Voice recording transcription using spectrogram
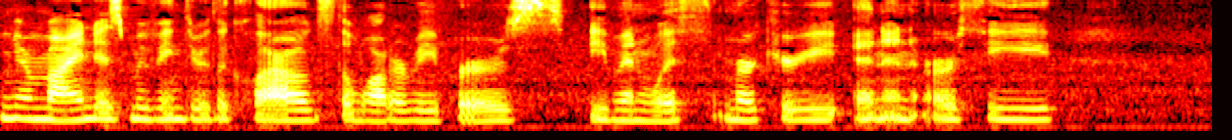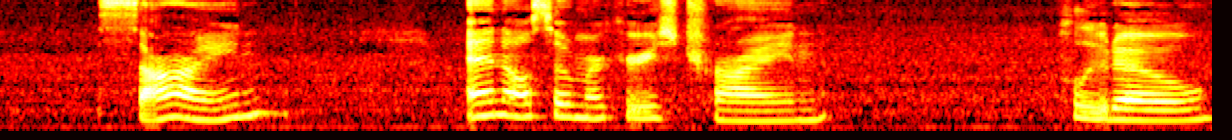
Your mind is moving through the clouds, the water vapors, even with Mercury in an earthy sign. And also Mercury's trine Pluto,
